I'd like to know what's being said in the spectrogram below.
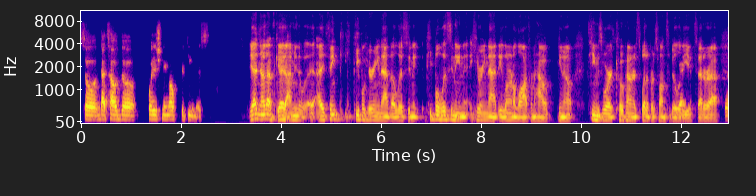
so that's how the positioning of the team is. Yeah, no, that's good. I mean, I think people hearing that, the listening, people listening, hearing that, they learn a lot from how you know teams work, co-founders split up responsibility, right. etc. Yeah.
